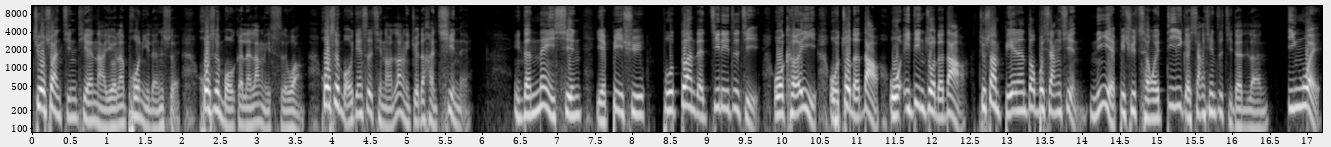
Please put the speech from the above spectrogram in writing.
就算今天呢有人泼你冷水，或是某个人让你失望，或是某一件事情呢让你觉得很气馁，你的内心也必须不断的激励自己：我可以，我做得到，我一定做得到。就算别人都不相信，你也必须成为第一个相信自己的人。因为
